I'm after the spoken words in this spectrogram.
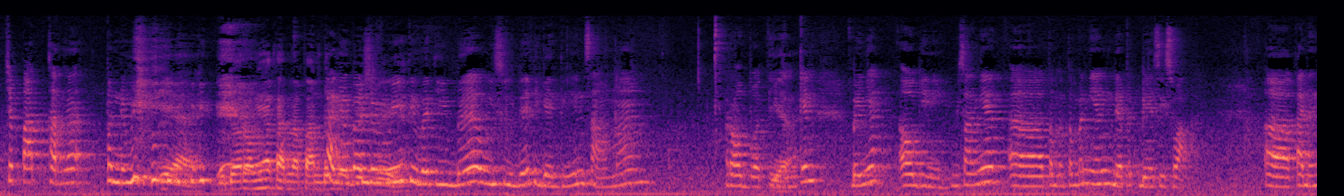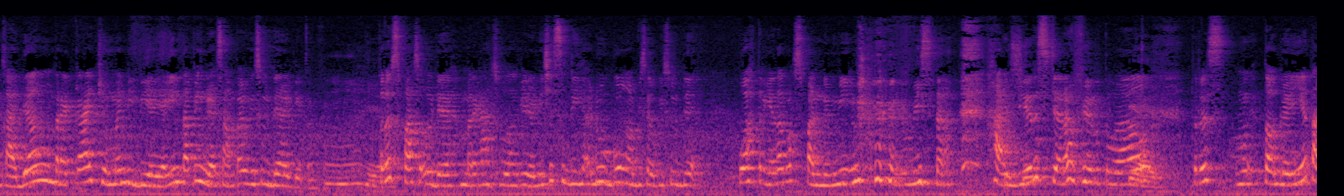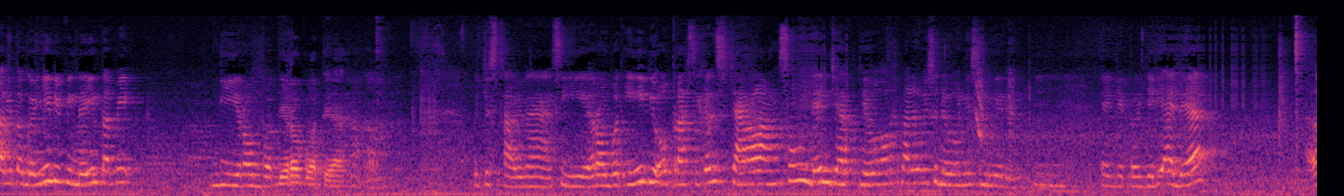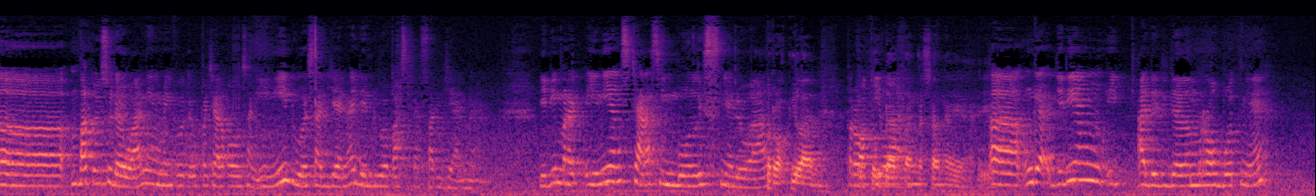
cepat karena pandemi. Iya, didorongnya karena pandemi. karena justru pandemi ya. tiba-tiba wisuda digantiin sama robot gitu. Iya. Mungkin banyak oh gini, misalnya eh, teman-teman yang dapat beasiswa. Eh, kadang-kadang mereka cuman dibiayain tapi nggak sampai wisuda gitu. Hmm, iya. Terus pas udah mereka pulang ke Indonesia sedih, aduh gue nggak bisa wisuda. Wah ternyata pas pandemi bisa hadir secara virtual. Iya. Terus toganya tali toganya dipindahin tapi di robot. di robot ya. Heeh. Lucu sekali. Nah, si robot ini dioperasikan secara langsung dan jarak jauh oleh para wisudawannya sendiri. Hmm. Kayak gitu. Jadi ada eh, empat wisudawan yang mengikuti upacara kelulusan ini, dua sarjana dan dua pasca sarjana. Jadi mereka ini yang secara simbolisnya doang. Perwakilan, Perwakilan. untuk datang ke sana ya. ya. Eh, enggak, jadi yang ada di dalam robotnya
